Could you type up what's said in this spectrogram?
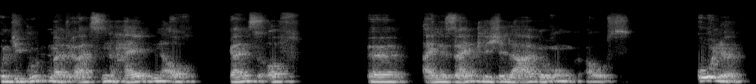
Und die guten Matratzen halten auch ganz oft äh, eine seitliche Lagerung aus. Ohne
